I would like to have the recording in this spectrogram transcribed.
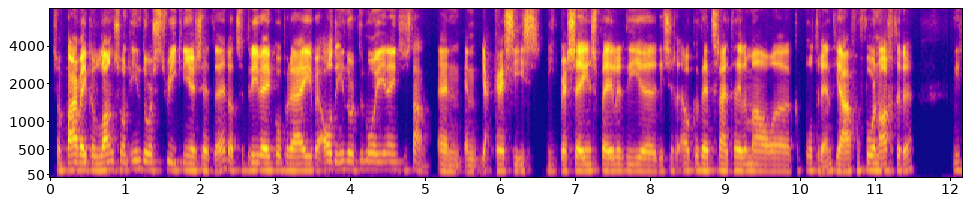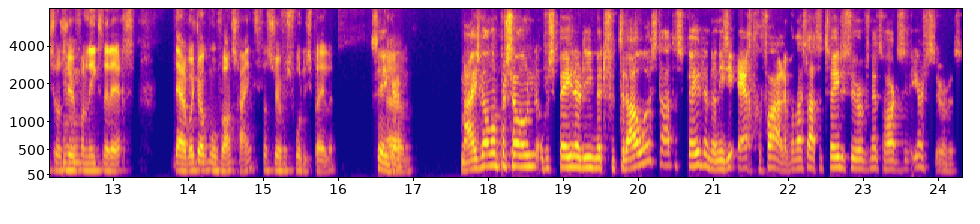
zo'n paar weken lang zo'n indoor streak neerzetten. Hè? Dat ze drie weken op rij bij al die indoor toernooien ineens staan. En, en ja, Cressy is niet per se een speler die, uh, die zich elke wedstrijd helemaal uh, kapot rent. Ja, van voor naar achteren. Niet zozeer mm. van links naar rechts. Ja, daar word je ook moe van, schijnt. Van service volley spelen. Zeker. Um, maar hij is wel een persoon of een speler die met vertrouwen staat te spelen. Dan is hij echt gevaarlijk. Want hij slaat zijn tweede service net zo hard als zijn eerste service.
